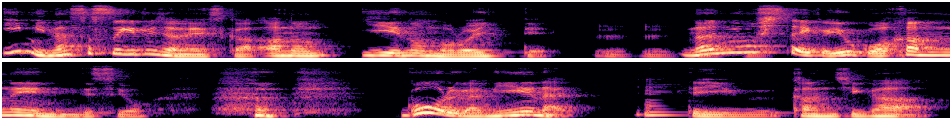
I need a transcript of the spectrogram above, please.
う、意味なさすぎるじゃないですか、あの家の呪いって。うんうん。何をしたいかよくわかんねえんですよ。ゴールが見えないうんっていう感じが、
